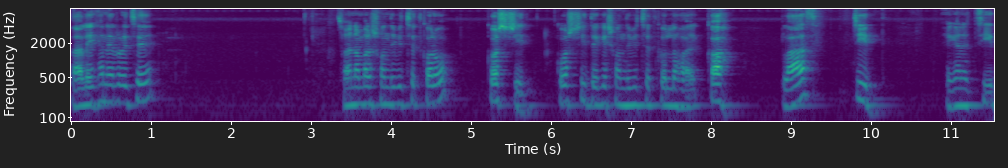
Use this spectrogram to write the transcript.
তাহলে এখানে রয়েছে, ছয় নম্বরে সন্ধি বিচ্ছেদ করো কশ্চিত কশ্চি থেকে সন্ধি বিচ্ছেদ করলে হয় কাহ প্লাস চিত এখানে চিত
